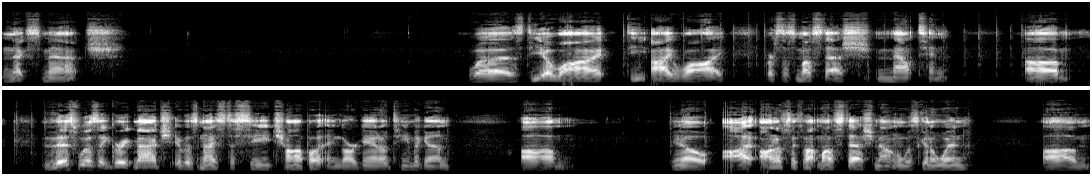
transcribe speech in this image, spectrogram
next match was DIY DIY versus Mustache Mountain. Um, this was a great match. It was nice to see Ciampa and Gargano team again. Um, you know, I honestly thought Mustache Mountain was going to win. Um,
